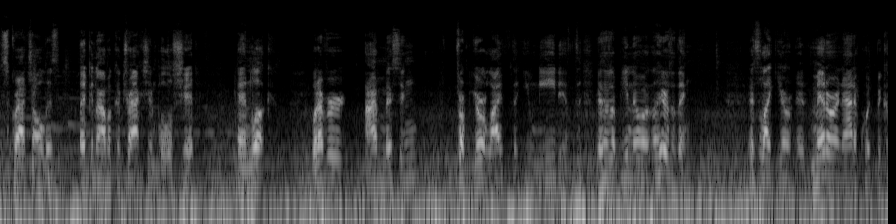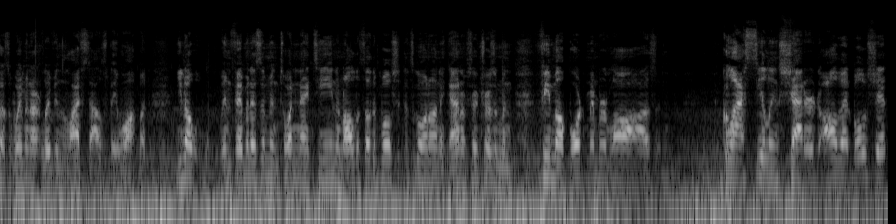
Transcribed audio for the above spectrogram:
scratch all this economic attraction bullshit, and look, whatever I'm missing from your life that you need, if, if you know, here's the thing it's like you're men are inadequate because women aren't living the lifestyles they want. But you know, in feminism in 2019 and all this other bullshit that's going on, and gynocentrism and female board member laws and glass ceilings shattered, all that bullshit.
